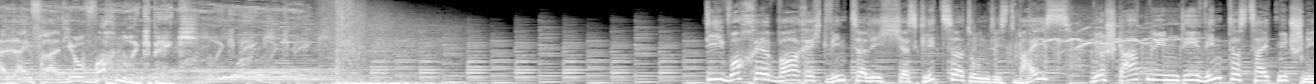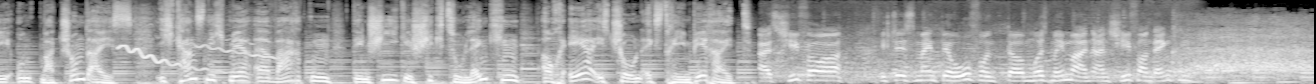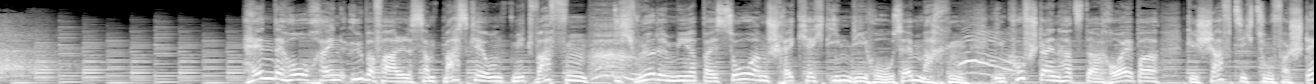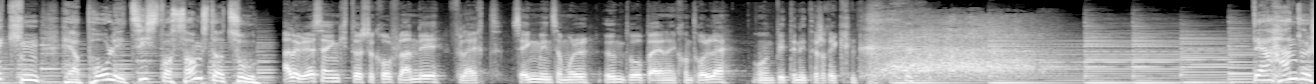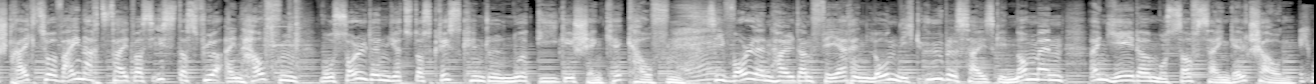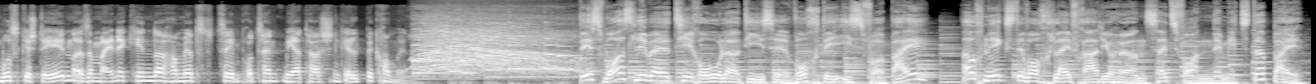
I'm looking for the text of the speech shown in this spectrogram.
Der Live-Radio Wochenrückblick. Die Woche war recht winterlich, es glitzert und ist weiß. Wir starten in die Winterszeit mit Schnee und Matsch und Eis. Ich kann's nicht mehr erwarten, den Ski geschickt zu lenken. Auch er ist schon extrem bereit. Als Skifahrer ist das mein Beruf und da muss man immer an, an Skifahren denken. Hände hoch, ein Überfall samt Maske und mit Waffen. Ich würde mir bei so einem Schreck echt in die Hose machen. In Kufstein hat's der Räuber geschafft, sich zu verstecken. Herr Polizist, was sagst du dazu? Hallo, grüß euch, da ist der Kopf Landi. Vielleicht sehen wir uns einmal irgendwo bei einer Kontrolle und bitte nicht erschrecken. Der Handel streikt zur Weihnachtszeit. Was ist das für ein Haufen? Wo soll denn jetzt das Christkindl nur die Geschenke kaufen? Sie wollen halt an fairen Lohn, nicht übel sei's genommen. Ein jeder muss auf sein Geld schauen. Ich muss gestehen, also meine Kinder haben jetzt 10% mehr Taschengeld bekommen. Das war's, liebe Tiroler. Diese Woche ist vorbei. Auch nächste Woche Live-Radio hören. Seid vorne mit dabei.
